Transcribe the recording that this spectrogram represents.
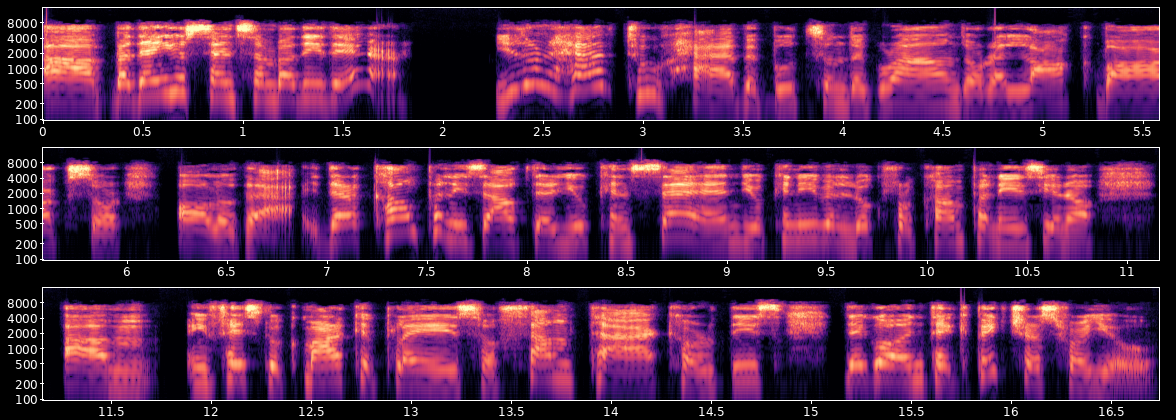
Uh, but then you send somebody there you don't have to have a boots on the ground or a lockbox or all of that. There are companies out there you can send. You can even look for companies, you know, um, in Facebook Marketplace or Thumbtack or this. They go and take pictures for you.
